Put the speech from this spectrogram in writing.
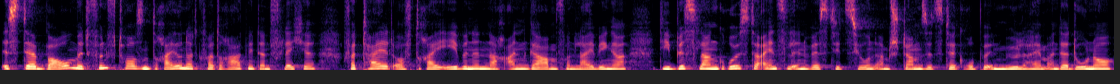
ist der Bau mit 5300 Quadratmetern Fläche verteilt auf drei Ebenen nach Angaben von Leibinger die bislang größte Einzelinvestition am Stammsitz der Gruppe in Mülheim an der Donau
